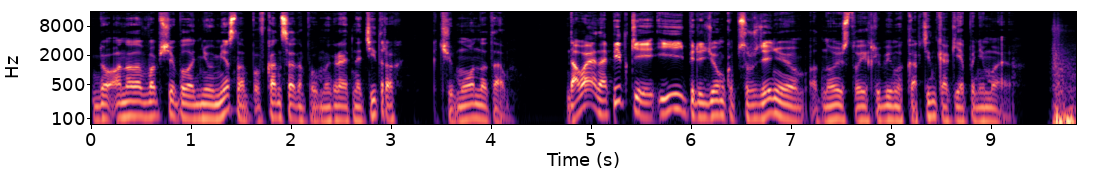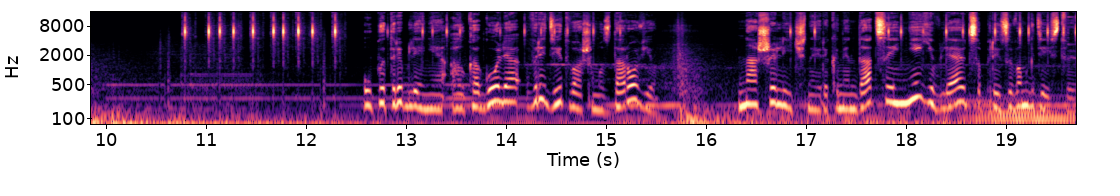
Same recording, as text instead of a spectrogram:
Ну, она вообще была неуместна. В конце она, по-моему, играет на титрах. К чему она там? Давай напитки и перейдем к обсуждению одной из твоих любимых картин, как я понимаю. Употребление алкоголя вредит вашему здоровью. Наши личные рекомендации не являются призывом к действию.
